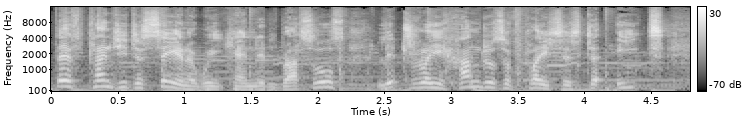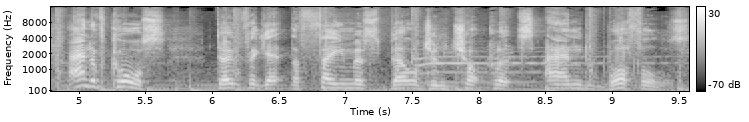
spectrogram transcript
There's plenty to see in a weekend in Brussels, literally hundreds of places to eat, and of course, don't forget the famous Belgian chocolates and waffles.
